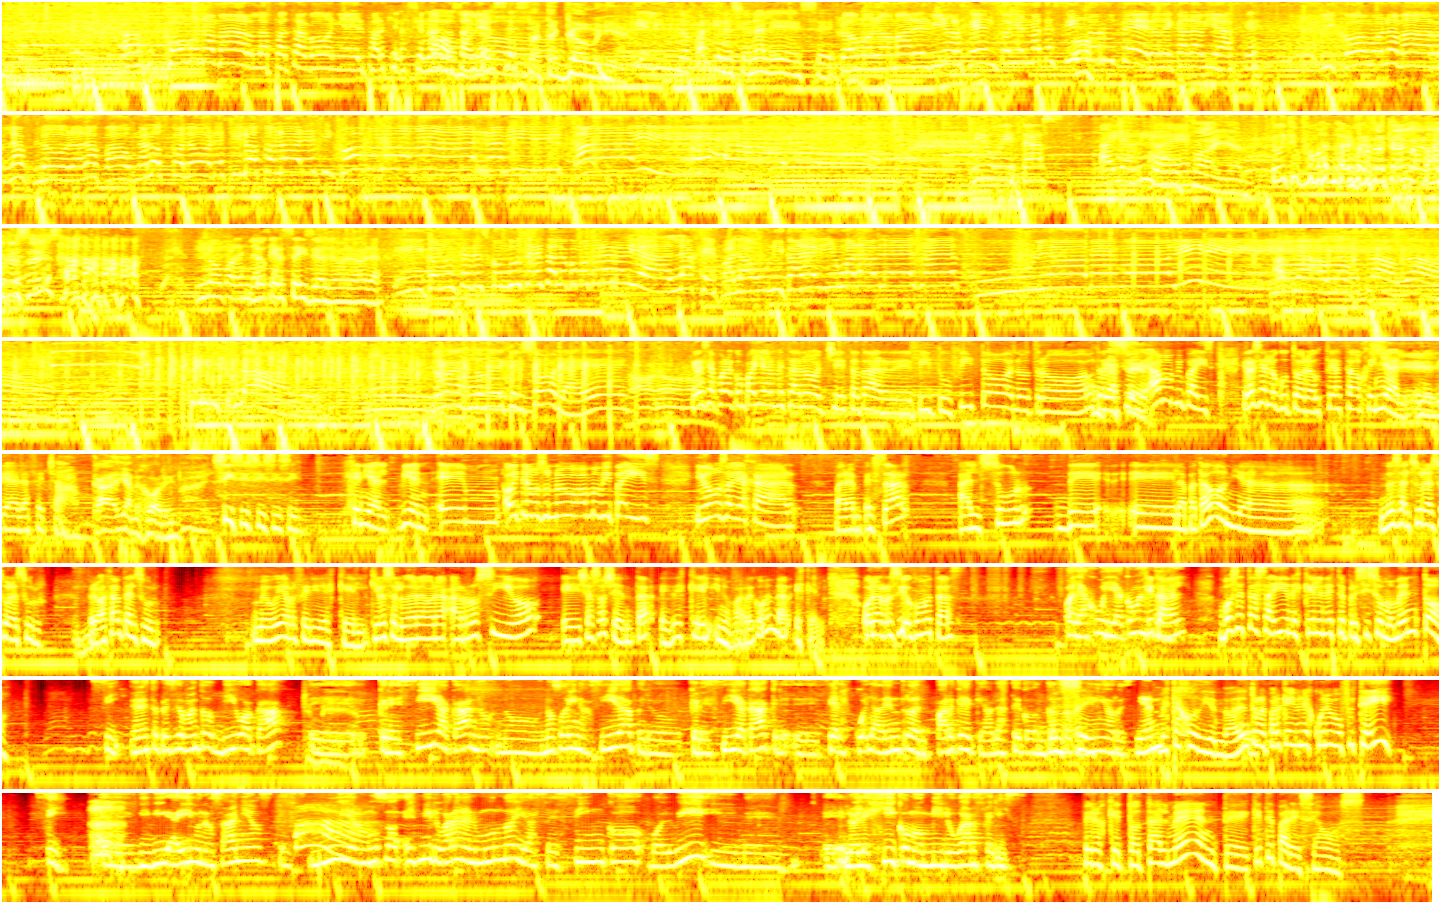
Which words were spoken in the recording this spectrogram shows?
Ah, ¿Cómo no amar la Patagonia y el Parque Nacional Los ¿Cómo no? Alerces? Patagonia. Qué lindo parque nacional ese. ¿Cómo no amar el vino argento y el matecito Oh. rutero de cada viaje? Y cómo no amar la flora, la fauna, los colores y los olores. Y cómo no amar a mi país. Miru, hoy estás ahí arriba, ¿eh? Fire. ¿Estuviste fumando algo? ¿Encontraste algo en el Locker 6? No, por desgracia. Locker 6 se va a llamar ahora. Y con ustedes conduce esta locomotora radial, la jefa, la única, la inigualable, ella es Julia Mengolini. Aplaudan, aplaudan. Dale. No me, no me dejen sola, ¿eh? No, no, no. Gracias por acompañarme esta noche, esta tarde. Pitu Fito en otro, otra edición de Amo a mi país. Gracias, locutora. Usted ha estado genial Sí. en el día de la fecha. Cada día mejor, ¿eh? Sí, sí, sí, sí, sí. Genial. Bien. em, hoy tenemos un nuevo Amo a mi país y vamos a viajar, para empezar, al sur de eh, la Patagonia. No es al sur, al sur, al sur, pero bastante al sur. Me voy a referir a Esquel. Quiero saludar ahora a Rocío. Ella es oyenta, es de Esquel y nos va a recomendar Esquel. Hola Rocío, ¿cómo estás? Hola Julia, ¿cómo ¿Qué estás? tal? ¿Vos estás ahí en Esquel en este preciso momento? Sí, en este preciso momento vivo acá, eh, crecí acá, no, no, no soy nacida, pero crecí acá, cre- eh, fui a la escuela dentro del parque que hablaste con tanto cariño recién. Me estás jodiendo. Adentro del parque hay una escuela y vos fuiste ahí. Sí, eh, viví ahí unos años, es muy hermoso, es mi lugar en el mundo y hace cinco volví y me eh, lo elegí como mi lugar feliz. Pero es que totalmente. ¿Qué te parece a vos?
